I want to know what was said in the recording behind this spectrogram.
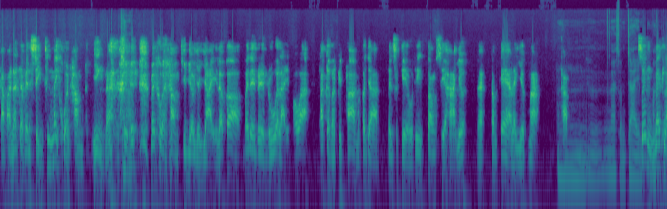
ครับ อันนั้นจะเป็นสิ่งที่ไม่ควรทำอย่างยิ่งนะครับไม่ควรทำทีเดียวใหญ่ ๆ แล้วก็ไม่ได้เรียนรู้อะไร เพราะว่า ถ้าเกิดมันผิดพลาดมันก็จะเป็นสเกลที่ต้องเสียหายเยอะนะต้องแก้อะไรเยอะมากครับอืมอืมน่าสนใจ ซึ่งในมากหล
